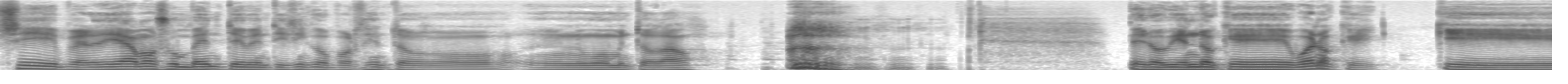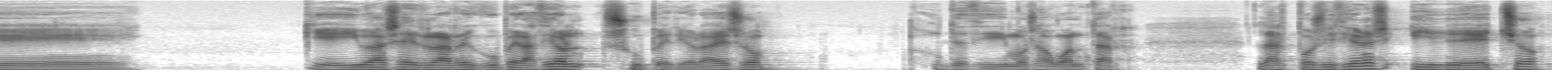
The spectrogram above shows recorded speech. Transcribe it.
Sí, perdíamos un 20-25% en un momento dado. Pero viendo que, bueno, que, que, que iba a ser la recuperación superior a eso, decidimos aguantar las posiciones y de hecho,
